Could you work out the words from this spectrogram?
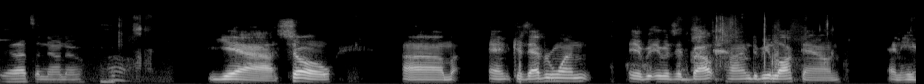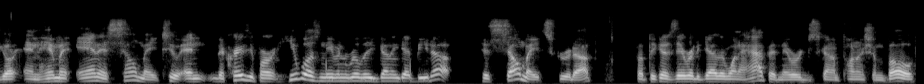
Yeah, that's a no no. Oh. Yeah. So, um, and because everyone, it, it was about time to be locked down, and he go and him and his cellmate too. And the crazy part, he wasn't even really going to get beat up. His cellmate screwed up, but because they were together when it happened, they were just going to punish them both.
